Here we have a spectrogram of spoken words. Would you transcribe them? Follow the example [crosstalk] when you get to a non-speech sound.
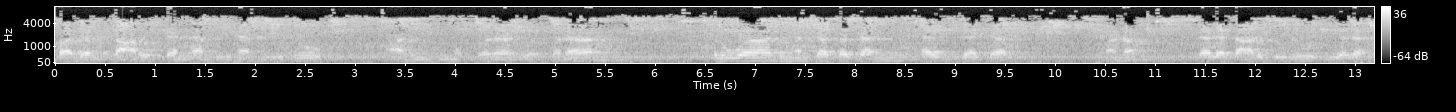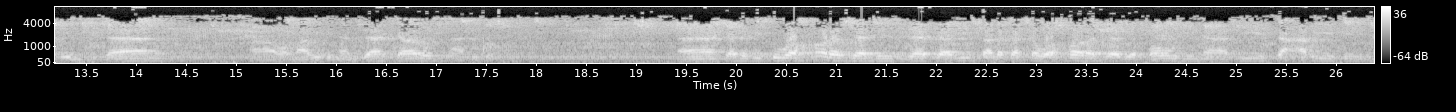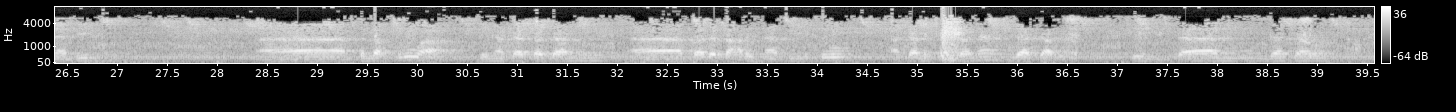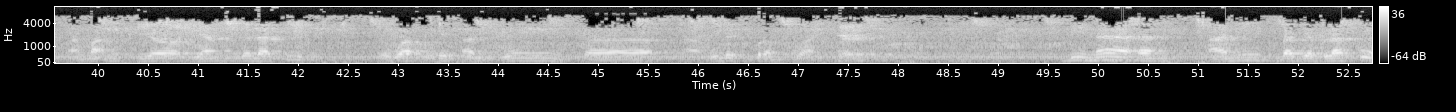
pada ta'rifkan nabi-nabi itu? Alaihi wassalatu wassalam. Keluar dengan katakan az-zakar. Mana? Dalam ta'rif dulu ialah insan ha, wa mari dengan zakar. Ha, itu ha, kalau wa kharaja bil zakari salah kata kharaja bi qawlina fi ta'rifin nabi ha, telah keluar dengan kata kami ha, pada ta'rif nabi itu ha, kami katanya zakar insan zakar ha, manusia yang lelaki keluar oleh al-unsa ha, oleh perempuan. Binaan ani sebagai berlaku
